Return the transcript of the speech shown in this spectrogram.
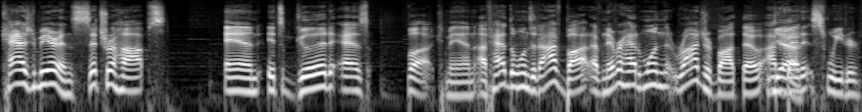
Cashmere, and Citra hops. And it's good as fuck, man. I've had the ones that I've bought. I've never had one that Roger bought, though. I Yeah. bet it's sweeter.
